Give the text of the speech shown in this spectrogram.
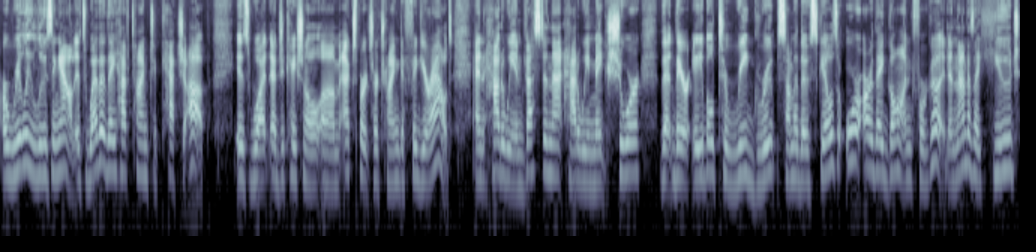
are really losing out. It's whether they have time to catch up, is what educational um, experts are trying to figure out. And how do we invest in that? How do we make sure that they're able to regroup some of those skills, or are they gone for good? And that is a huge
